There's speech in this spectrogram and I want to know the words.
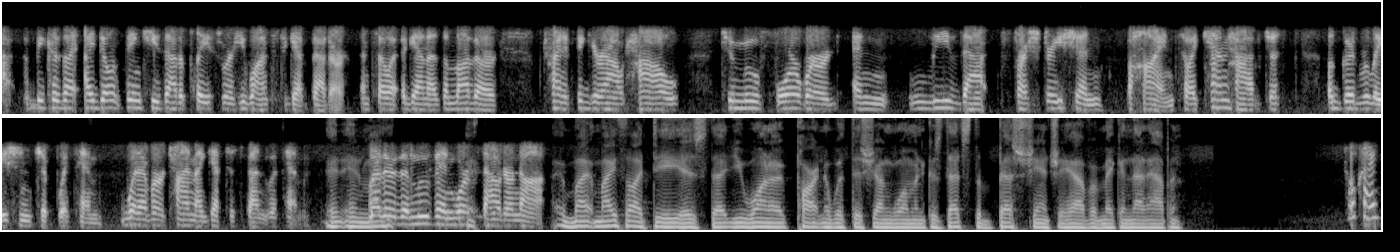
uh, because I, I don't think he's at a place where he wants to get better. And so again, as a mother, trying to figure out how to move forward and leave that frustration behind so I can have just a good relationship with him, whatever time I get to spend with him, And, and my, whether the move in works out or not. my my thought, Dee, is that you want to partner with this young woman because that's the best chance you have of making that happen. Okay.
